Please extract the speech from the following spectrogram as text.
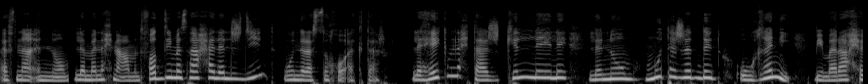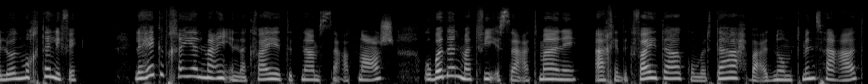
أثناء النوم. لما نحن عم نفضي مساحة للجديد ونرسخه أكتر. لهيك بنحتاج كل ليلة لنوم متجدد وغني بمراحله المختلفة. لهيك تخيل معي إنك فايت تنام الساعة 12 وبدل ما تفيق الساعة 8 آخذ كفايتك ومرتاح بعد نوم 8 ساعات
